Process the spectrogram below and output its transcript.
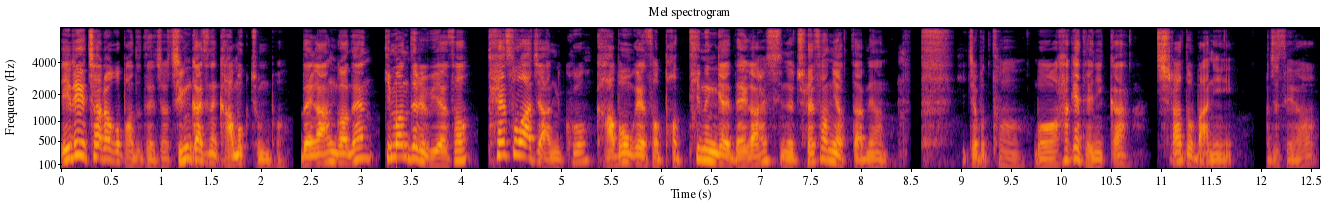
1일차라고 봐도 되죠. 지금까지는 감옥 존버. 내가 한 거는 팀원들을 위해서 퇴소하지 않고 감옥에서 버티는 게 내가 할 수 있는 최선이었다면, 이제부터 뭐 하게 되니까, 치라도 많이 봐주세요.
